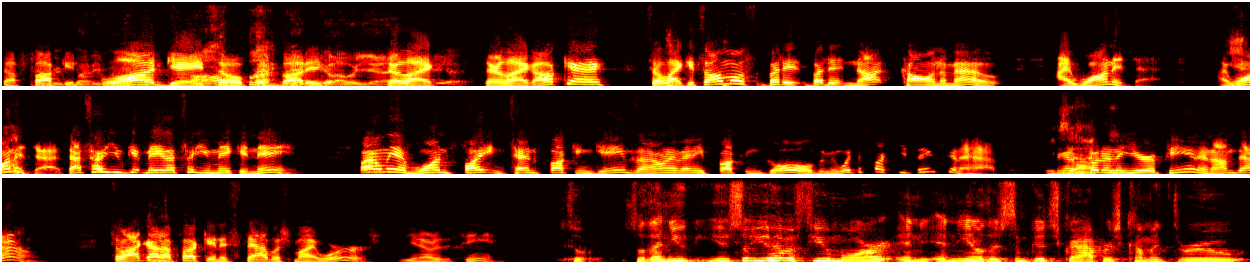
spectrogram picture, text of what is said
the fucking Everybody floodgates like, open, buddy. go, yeah." They're like, Yeah. they're like, okay. So like it's almost, but it, but it not calling them out. I wanted that. I Yeah. wanted that. That's how you get made. That's how you make a name. I only have one fight in ten fucking games and I don't have any fucking goals, I mean, what the fuck do you think's gonna happen? You're gonna put in a European and I'm down. So I gotta fucking establish my worth, you know, to the team. So so then you you so you have a few more and and you know there's some good scrappers coming through.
